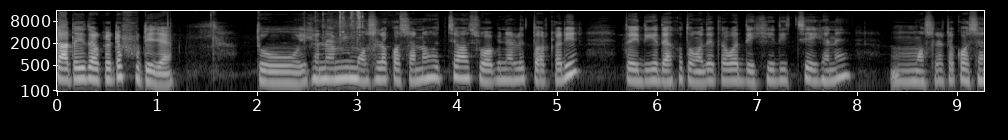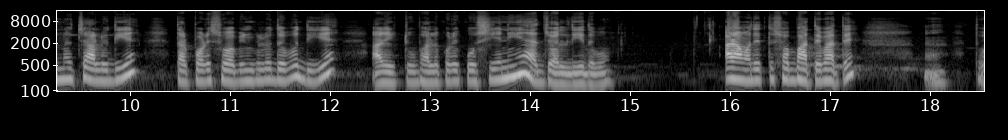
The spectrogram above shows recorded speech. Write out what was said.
তাড়াতাড়ি তরকারিটা ফুটে যায়। তো এখানে আমি মশলা কষানো হচ্ছে আমার সোয়াবিন আলুর তরকারির তো এইদিকে দেখো তোমাদেরকে আবার দেখিয়ে দিচ্ছে এখানে মশলাটা কষানো হচ্ছে আলু দিয়ে। তারপরে সোয়াবিনগুলো দেবো দিয়ে, আর একটু ভালো করে কষিয়ে নিয়ে আর জল দিয়ে দেবো। আর আমাদের তো সব ভাতে ভাতে। তো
